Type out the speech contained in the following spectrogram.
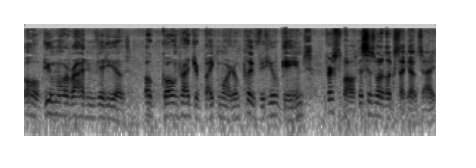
Oh, do more riding videos. Oh, go and ride your bike more. Don't play video games. First of all, this is what it looks like outside.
